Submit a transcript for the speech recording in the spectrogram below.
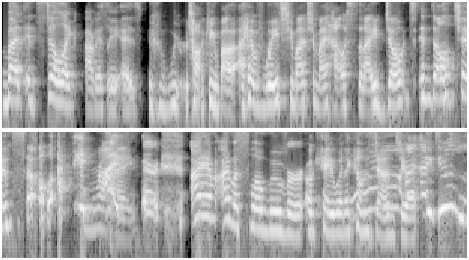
But it's still like obviously as we were talking about, I have way too much in my house that I don't indulge in. So I mean, Right. I, I am I'm a slow mover. Okay, when it comes down to it. I do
